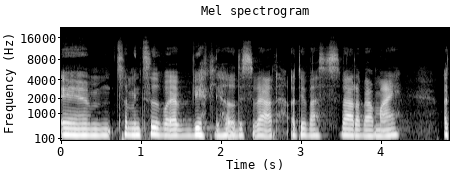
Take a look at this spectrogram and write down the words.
Øhm, som en tid, hvor jeg virkelig havde det svært, og det var så svært at være mig. Og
